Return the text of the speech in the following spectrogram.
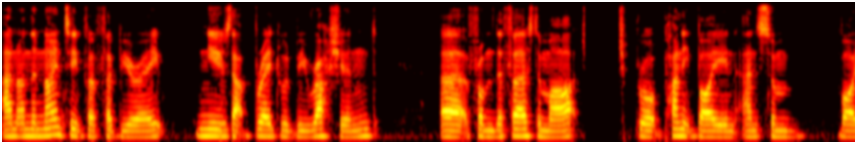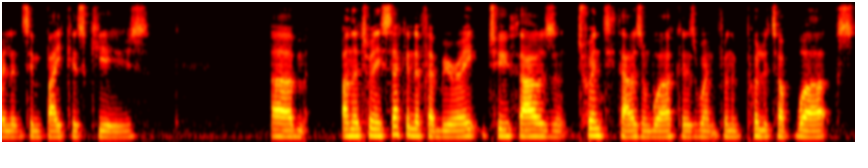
and on the 19th of February, news that bread would be rationed uh, from the 1st of March brought panic buying and some violence in bakers' queues. Um, on the 22nd of February, 20,000 workers went from the Putilov works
